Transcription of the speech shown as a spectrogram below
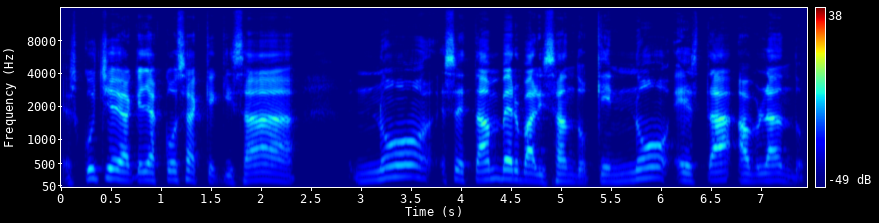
Escuche aquellas cosas que quizá no se están verbalizando, que no está hablando.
